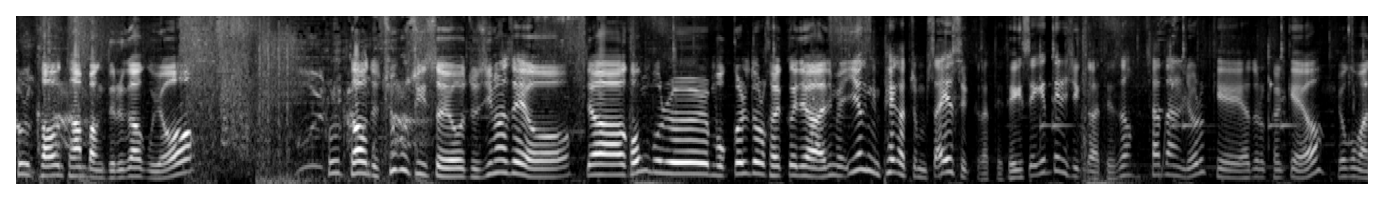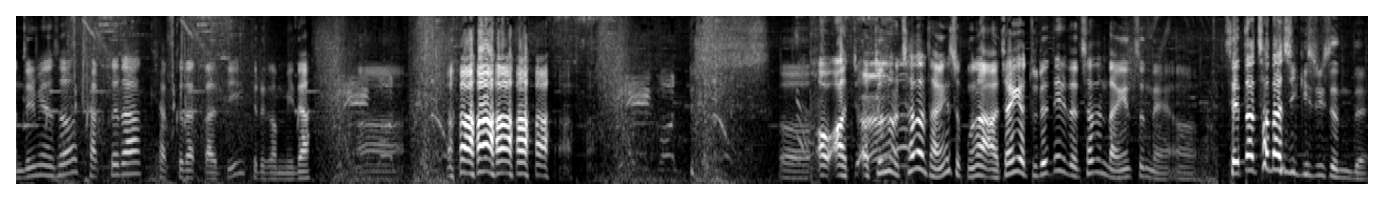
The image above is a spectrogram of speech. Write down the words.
풀 카운트 한 방 들어가고요. 풀 가운데 죽을 수 있어요 조심하세요 자 공부를 못 걸도록 할 거냐 아니면 이 형님 패가 좀 쌓였을 것 같아 되게 세게 때리실 것 같아서 차단을 이렇게 하도록 할게요 요거 만들면서 차크닥 차크닥까지 들어갑니다 아. 어, 아, 아, 아, 저 누나 차단 당했었구나. 아, 자기가 두 대 때리다 차단 당했었네. 어. 셋다 차단 시킬 수 있었는데.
